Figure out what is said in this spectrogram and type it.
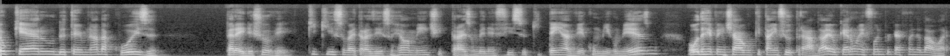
eu quero determinada coisa? Peraí, deixa eu ver que, que isso vai trazer? Isso realmente traz um benefício que tem a ver comigo mesmo? Ou de repente é algo que está infiltrado? Ah, eu quero um iPhone porque o iPhone é da hora.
